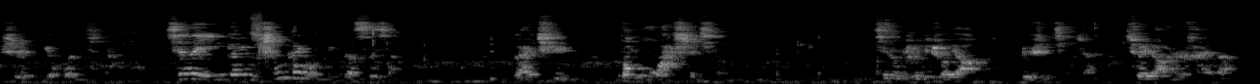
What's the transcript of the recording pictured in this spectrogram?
是有问题的，现在应该用生态文明的思想来去谋划事情。习总书记说要绿水青山，说要洱海呢，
